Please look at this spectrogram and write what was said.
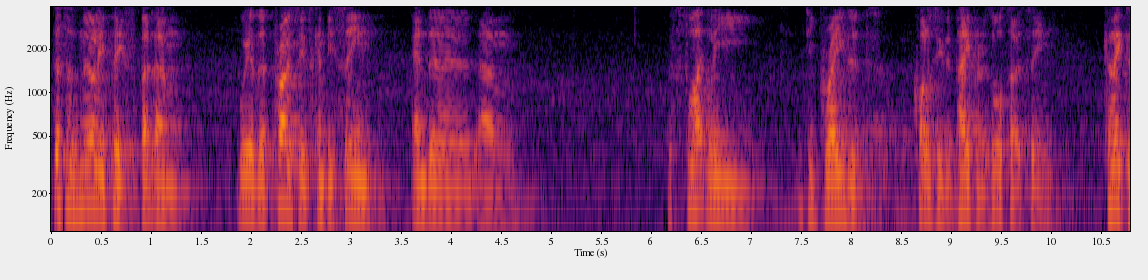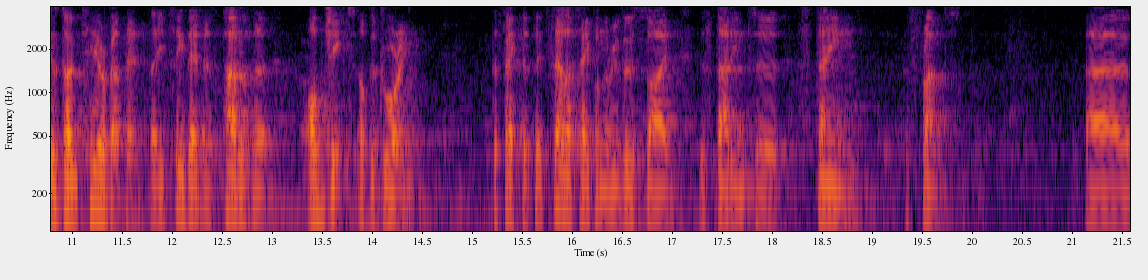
This is an early piece, but um, where the process can be seen and the, um, the slightly degraded quality of the paper is also seen. Collectors don't care about that. They see that as part of the object of the drawing. The fact that the sellotape on the reverse side is starting to stain the front. Uh,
